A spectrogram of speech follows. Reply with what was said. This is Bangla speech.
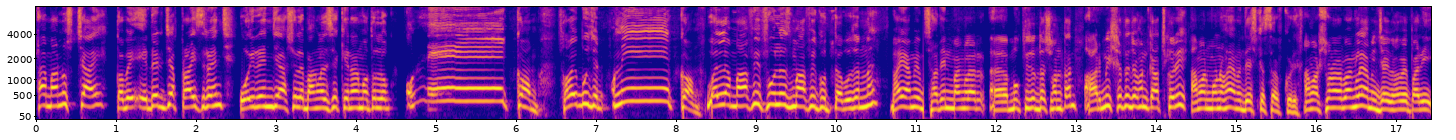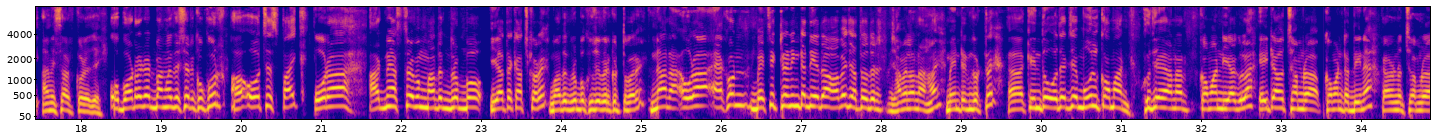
হ্যাঁ মানুষ চায়, তবে এদের যে প্রাইস রেঞ্জ ওই রেঞ্জে আসলে বাংলাদেশে কেনার মতো লোক অনেক কম। সবাই বুঝেন, অনেক কম। ওয়াল্লা মাফি ফুল ইজ মাফি কুত্তা, বুঝেন না? ভাই, আমি স্বাধীন বাংলার মুক্তিযোদ্ধা সন্তান। আর্মির সাথে যখন কাজ করি, আমার মনে হয় আমি দেশকে সার্ভ করি। আমার সোনার বাংলায় আমি যেভাবে পারি, আমি সার্ভ করে যাই। ও বর্ডার গার্ড বাংলাদেশের কুকুর ও হচ্ছে স্পাইক ওরা আগ্নেয়াস্ত্র এবং মাদক দ্রব্য ইয়াতে কাজ করে মাদক দ্রব্য খুঁজে বের করতে পারে। না না, ওরা এখন বেসিক ট্রেনিংটা দিয়ে দেওয়া হবে, যাতে ওদের ঝামেলা না হয় মেনটেন করতে। কিন্তু ওদের যে মূল কমান্ড খুঁজে আনার কমান্ড ইয়াগুলা এইটা হচ্ছে আমরা কমান্ডটা দিই না। কারণ হচ্ছে আমরা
